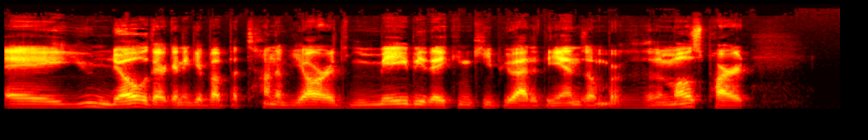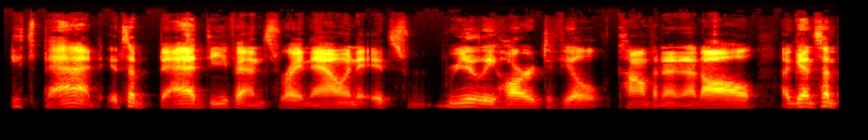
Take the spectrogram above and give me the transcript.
a you know they're going to give up a ton of yards. Maybe they can keep you out of the end zone, but for the most part, it's bad. It's a bad defense right now, and it's really hard to feel confident at all against them.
